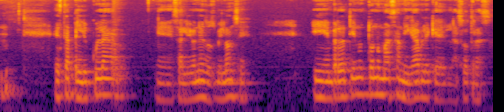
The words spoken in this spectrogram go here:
Esta película eh, salió en el 2011 y en verdad tiene un tono más amigable que las otras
